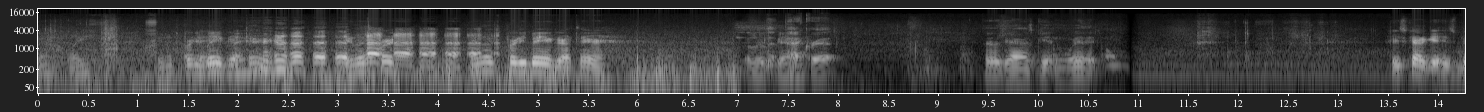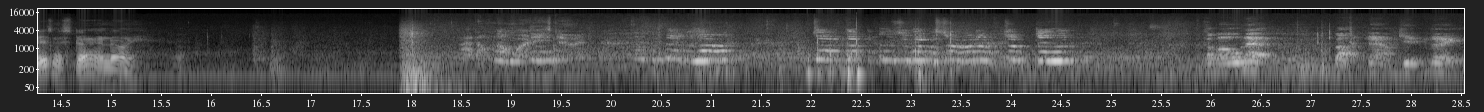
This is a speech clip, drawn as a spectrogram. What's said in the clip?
Golly. He looks pretty big right there. he looks pretty. He looks pretty big right there. A little bit guy. pack rat. Little guy's getting with it. He's got to get his business done, don't he? I don't know what he's doing. Come on now. Right now I'm getting angry.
